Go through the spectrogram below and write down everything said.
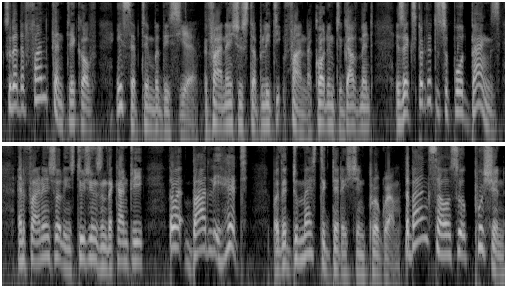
so that the fund can take off in September this year. The Financial Stability Fund, according to government, is expected to support banks and financial institutions in the country that were badly hit by the domestic exchange program. The banks are also pushing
